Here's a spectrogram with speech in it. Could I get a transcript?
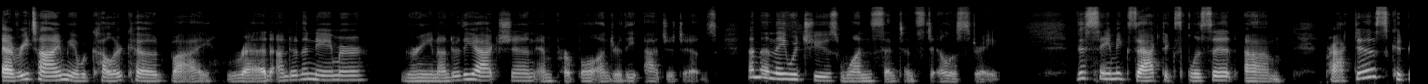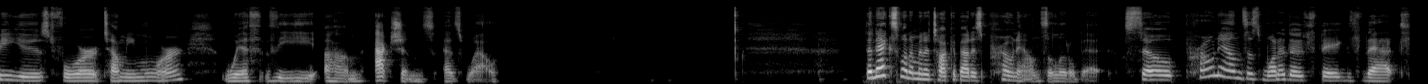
Every time you would color code by red under the namer, green under the action, and purple under the adjectives. And then they would choose one sentence to illustrate. This same exact explicit um, practice could be used for Tell Me More with the um, actions as well. The next one I'm going to talk about is pronouns a little bit. So, pronouns is one of those things that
